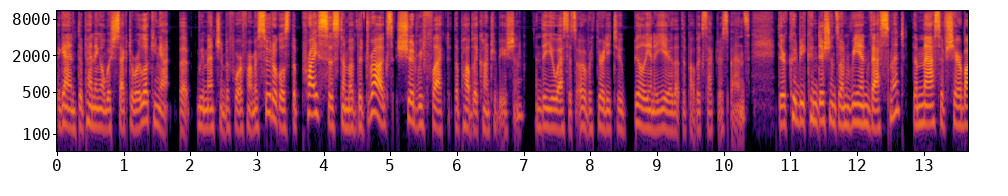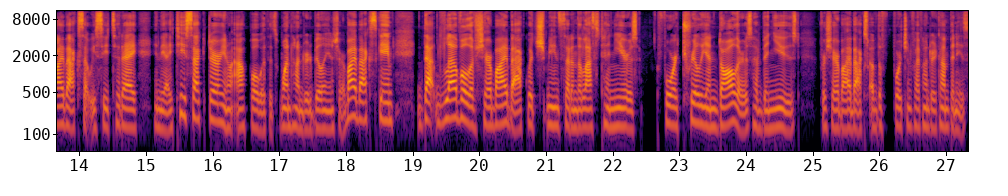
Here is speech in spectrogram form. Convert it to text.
again, depending on which sector we're looking at, but we mentioned before pharmaceuticals, the price system of the drugs should reflect the public contribution. In the US, it's over 32 billion a year that the public sector spends. There could be conditions on reinvestment, the massive share buybacks that we see today in the IT sector, you know, Apple with its 100 billion share buyback scheme. That level of share buyback, which means that in the last 10 years, $4 trillion have been used for share buybacks of the Fortune 500 companies.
